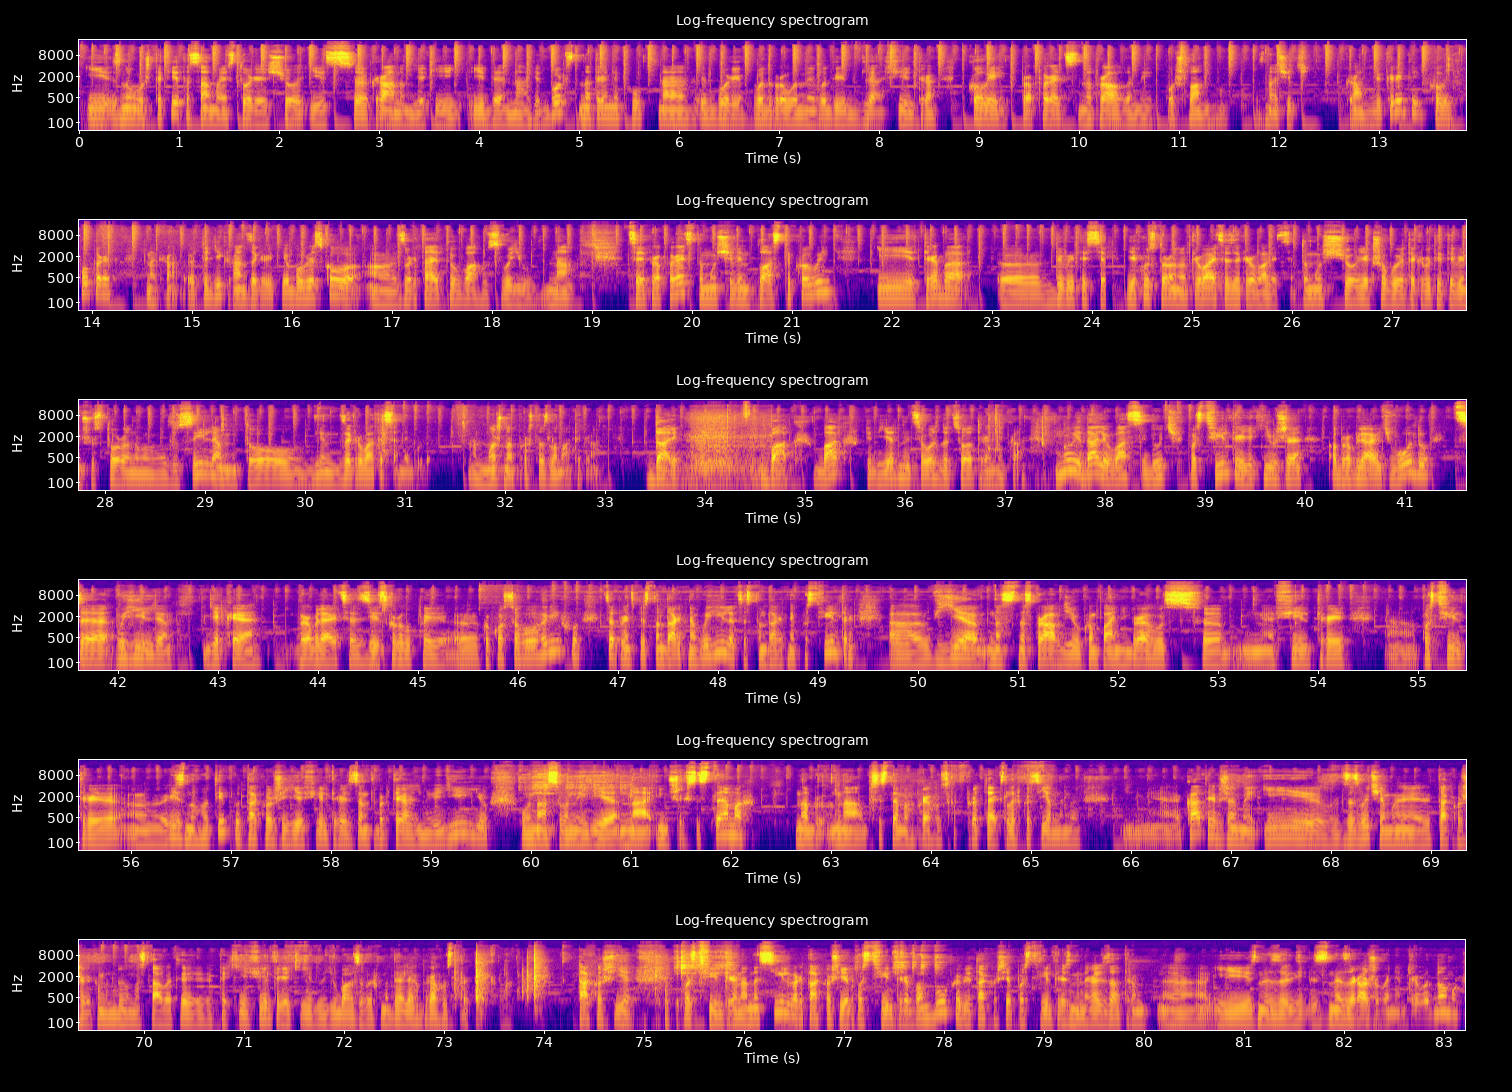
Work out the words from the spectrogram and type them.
І знову ж таки, та сама історія, що із краном, який йде на відбор на тройнику, на відборі водопроводної води для фільтра. Коли прапорець направлений по шлангу, значить кран відкритий, коли впоперек, на кран, тоді кран закритий. Обов'язково е, звертайте увагу свою на цей прапорець, тому що він пластиковий. І треба е, дивитися, в яку сторону відкривається закривається. Тому що якщо будете крутити в іншу сторону зусиллям, то він закриватися не буде. Можна просто зламати кран. Далі бак. Бак під'єднується ось до цього тройника. Ну і далі у вас йдуть постфільтри, які вже обробляють воду. Це вугілля, яке виробляється зі скорлупи е, кокосового горіху. Це, в принципі, стандартне вугілля, це стандартний постфільтр. Е, Є нас- насправді у компанії е, фільтри. е, Постфільтри різного типу, також є фільтри з антибактеріальною дією. У нас вони є на інших системах, на, на системах Bregus Protect з легкос'ємними картриджами, і зазвичай ми також рекомендуємо ставити такі фільтри, які йдуть в базових моделях Bregus Protect. Також є постфільтри на Silver, також є постфільтри бамбукові, також є постфільтри з мінералізатором е, і з незаражуванням три в одному.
